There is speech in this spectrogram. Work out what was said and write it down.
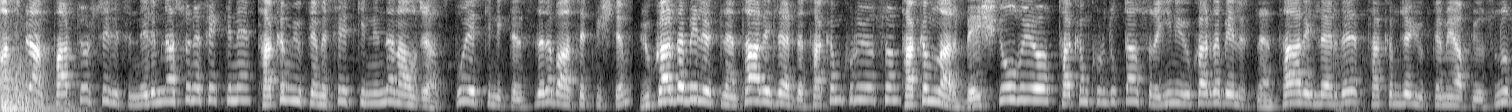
Aspirant Part 4 serisinin eliminasyon efektini takım yüklemesi etkinliğinden alacağız. Bu etkinlikten sizlere bahsetmiştim. Yukarıda belirtilen tarihlerde takım kuruyorsun. Takımlar 5'li oluyor. Takım kurduktan sonra yine yukarıda belirtilen tarihlerde takımca yükleme yapıyorsunuz.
